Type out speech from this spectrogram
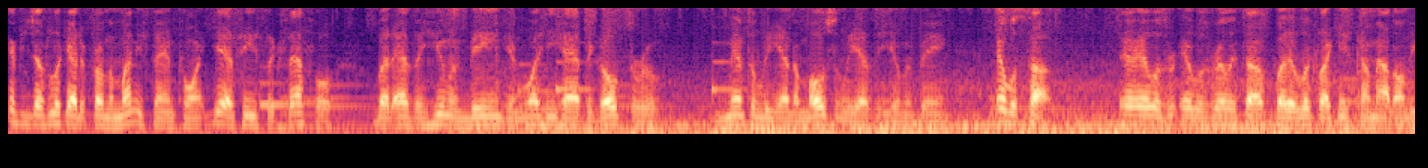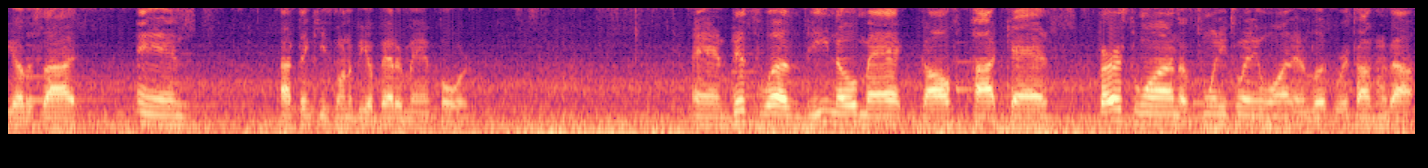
if you just look at it from the money standpoint, yes, he's successful, but as a human being and what he had to go through mentally and emotionally as a human being, it was tough. It, it was it was really tough, but it looks like he's come out on the other side, and I think he's going to be a better man for it. And this was the Nomad Golf Podcast, first one of 2021. And look, we're talking about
